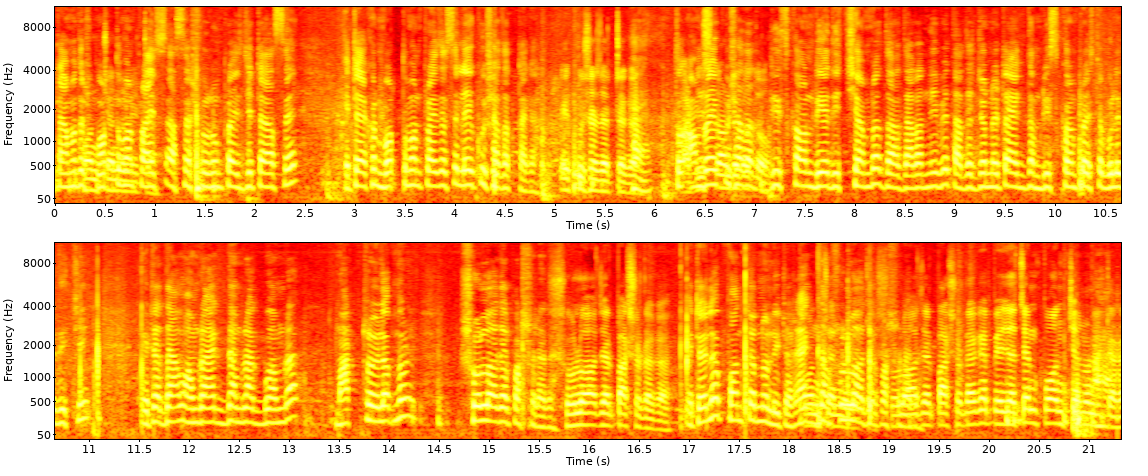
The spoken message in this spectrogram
এটা আমাদের বর্তমান প্রাইস আছে শোরুম প্রাইস যেটা আছে এটা এখন বর্তমান প্রাইস আছে একুশ হাজার টাকা। একুশ হাজার টাকা। হ্যাঁ তো আমরা discount একুশ এ হাজার কত? ডিসকাউন্ট দিয়ে দিচ্ছি আমরা যারা নিবে তাদের জন্য এটা একদম ডিসকাউন্ট প্রাইসটা বলে দিচ্ছি। এটা দাম আমরা একদম রাখব আমরা। মাত্র হলো আপনার ষোলো হাজার পাঁচশো টাকা। ষোলো হাজার পাঁচশো টাকা। এটা হলো পঞ্চান্ন লিটার একদম ষোলো হাজার পাঁচশো ষোলো হাজার পাঁচশো টাকা পেয়ে যাচ্ছেন পঞ্চান্ন লিটার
